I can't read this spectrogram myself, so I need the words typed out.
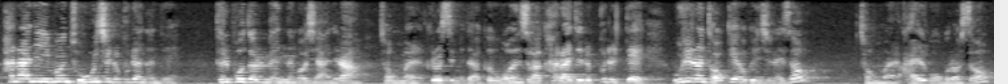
하나님은 좋은 씨를 뿌렸는데 들포도를 맺는 것이 아니라 정말 그렇습니다. 그 원수가 가라지를 뿌릴 때 우리는 더 깨어 근신해서 정말 그어서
